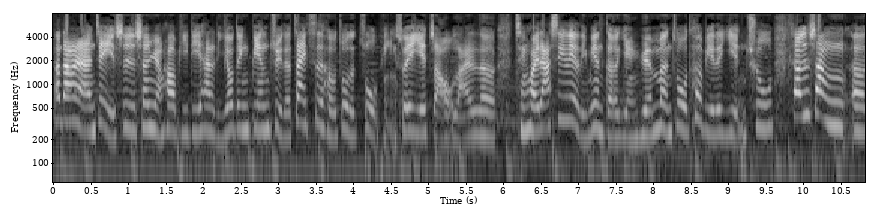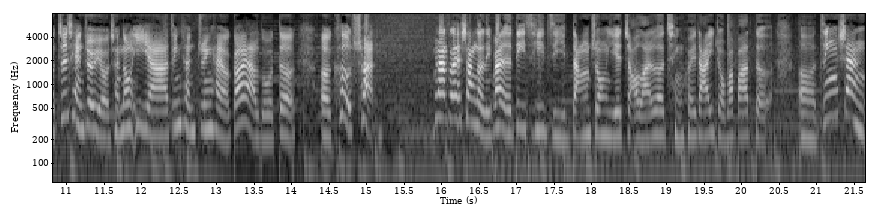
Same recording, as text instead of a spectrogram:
那当然，这也是申元浩 P.D. 和李幼丁编剧的再次合作的作品，所以也找来了《请回答》系列里面的演员们做特别的演出，像是上呃之前就有陈东义啊、金城君还有高雅罗的呃客串。那在上个礼拜的第七集当中，也找来了《请回答一九八八》的呃金善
